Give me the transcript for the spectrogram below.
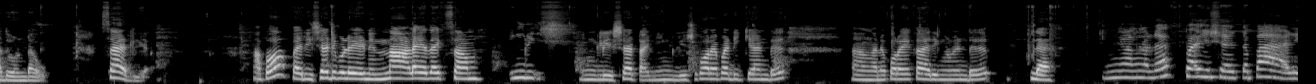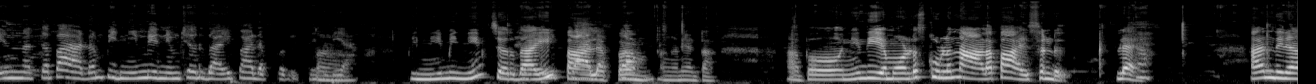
അതുകൊണ്ടാവും. സാരില്ല. അപ്പോൾ പരീക്ഷ അടിപൊളിയാണ് നാളെ ഏതാ എക്സാം ഇംഗ്ലീഷ്. ഇംഗ്ലീഷ് ആട്ടാ. ഇനി ഇംഗ്ലീഷ് കുറേ പഠിക്കാണ്ട്. അങ്ങനെ കുറേ കാര്യങ്ങളുണ്ട്. അല്ലേ ഞങ്ങളുടെ പരീക്ഷത്തെ പാഠം ഇന്നത്തെ പാഠം പിന്നെയും പിന്നെയും ചെറുതായി പാലപ്പം പിന്നെയും പിന്നെയും ചെറുതായി പാലപ്പം. അങ്ങനെ കേട്ടാ അപ്പോൾ ഇനി ദിയമോളുടെ സ്കൂളിൽ നാളെ പായസം ഉണ്ട് അല്ലേ അതെന്തിനാ?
